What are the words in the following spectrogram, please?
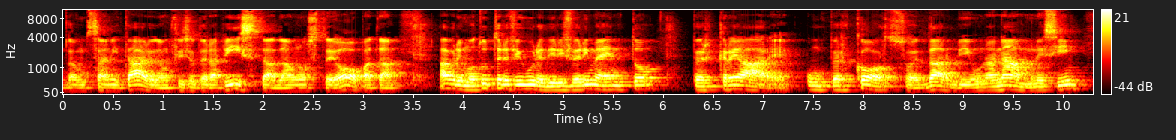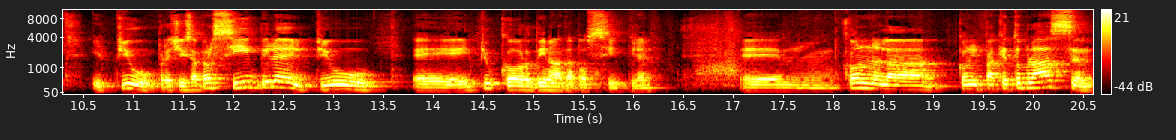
da un sanitario, da un fisioterapista, da un osteopata, avremo tutte le figure di riferimento per creare un percorso e darvi un'anamnesi il più precisa possibile, il più, eh, il più coordinata possibile. Eh, con, la, con, il pacchetto Plus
